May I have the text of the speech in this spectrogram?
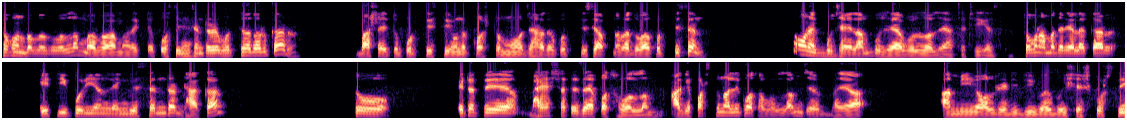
তখন বাবাকে বললাম, বাবা, আমার একটা কোচিং সেন্টারে ভর্তি হওয়া দরকার। বাসায় তো পড়তেছি, অনেক কষ্ট মজাহাদা করতেছি, আপনারা দোয়া করতেছেন। অনেক বুঝাইলাম, বুঝাইয়া বলল যে আচ্ছা ঠিক আছে। তখন আমাদের এলাকার এটি কোরিয়ান ল্যাঙ্গুয়েজ সেন্টার, ঢাকা। তো এটাতে ভাইয়ের সাথে যায় কথা বললাম। আগে পার্সোনালি কথা বললাম যে, ভাইয়া, আমি অলরেডি দুইবার বই শেষ করছি।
